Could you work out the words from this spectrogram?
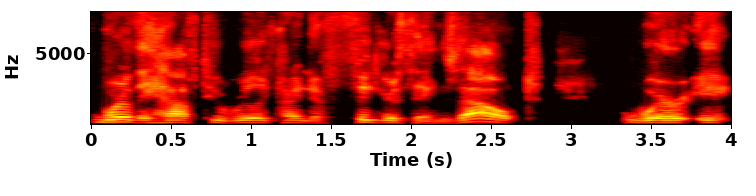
where they have to really kind of figure things out where it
